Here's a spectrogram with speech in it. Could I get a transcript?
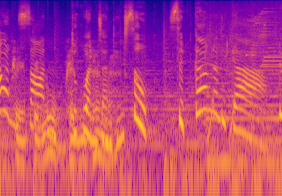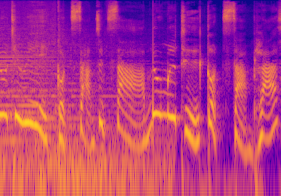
ออนซอนนทุกวันจันทร์ถึงศุกร์19นาฬิกา ดูทีวีกด 33 ดูมือถือกด3 plus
